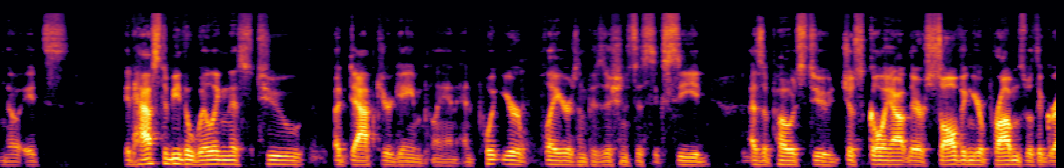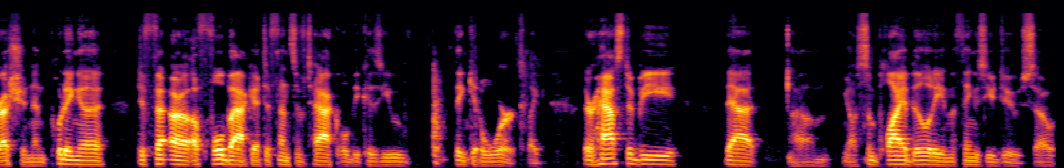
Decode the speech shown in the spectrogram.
you know it's it has to be the willingness to adapt your game plan and put your players in positions to succeed, as opposed to just going out there solving your problems with aggression and putting a def- a fullback at defensive tackle because you think it'll work. Like there has to be that um, you know some pliability in the things you do. So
